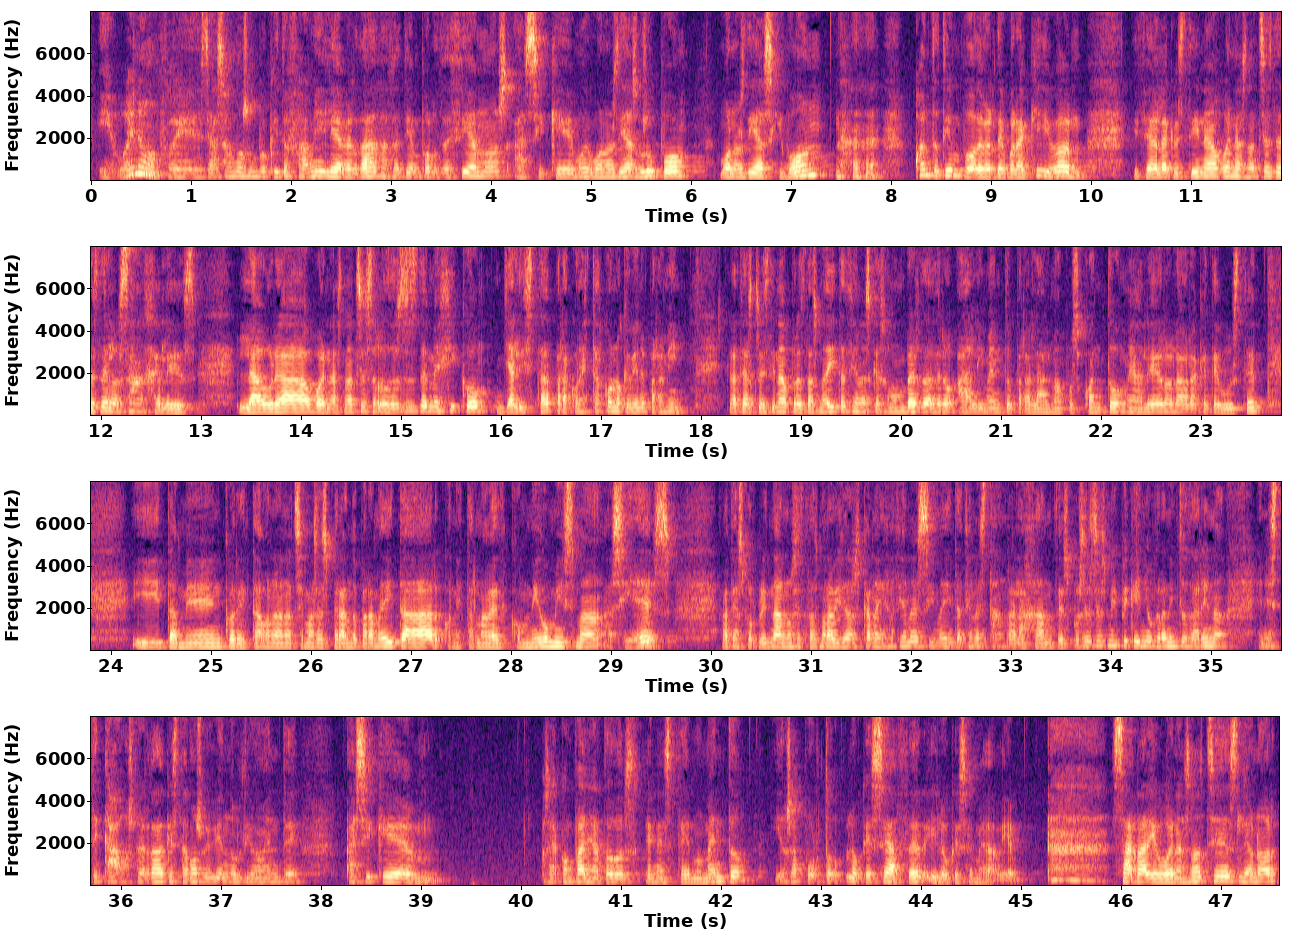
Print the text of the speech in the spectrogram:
y bueno, pues ya somos un poquito familia, ¿verdad? Hace tiempo lo decíamos, así que muy buenos días grupo, buenos días Ivonne. ¿Cuánto tiempo de verte por aquí, Ivonne? Dice, hola Cristina, buenas noches desde Los Ángeles. Laura, buenas noches, saludos desde México, ya lista para conectar con lo que viene para mí. Gracias Cristina por estas meditaciones que son un verdadero alimento para el alma. Pues cuánto me alegro, Laura, que te guste. Y también conectar una noche más esperando para meditar, conectar una vez conmigo misma, así es. Gracias por brindarnos estas maravillosas canalizaciones y meditaciones tan relajantes. Pues ese es mi pequeño granito de arena en este caos, ¿verdad?, que estamos viviendo últimamente. Así que mm, os acompaño a todos en este momento y os aporto lo que sé hacer y lo que se me da bien. Sagrario, buenas noches. Leonor,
